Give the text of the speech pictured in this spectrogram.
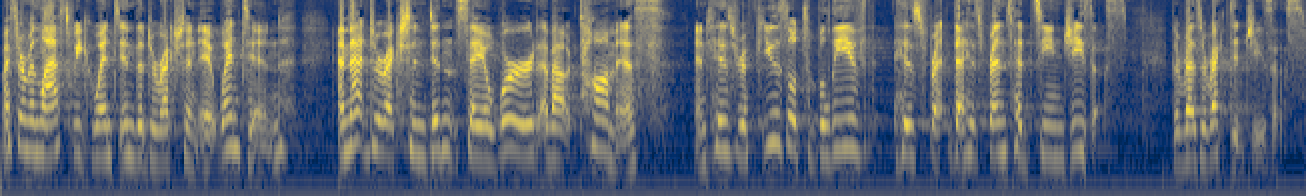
My sermon last week went in the direction it went in, and that direction didn't say a word about Thomas and his refusal to believe his fr- that his friends had seen Jesus, the resurrected Jesus.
